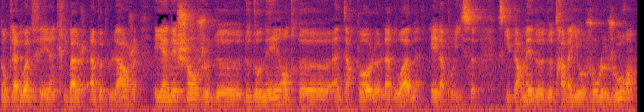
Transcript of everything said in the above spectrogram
Donc la douane fait un criblage un peu plus large, et il y a un échange de données entre Interpol, la douane et la police, ce qui permet de, travailler au jour le jour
